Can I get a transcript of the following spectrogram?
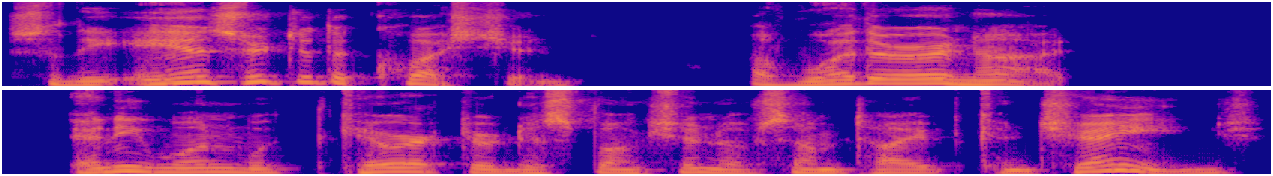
So, the answer to the question of whether or not anyone with character dysfunction of some type can change,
